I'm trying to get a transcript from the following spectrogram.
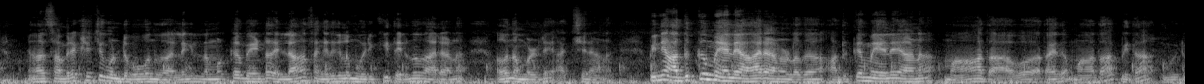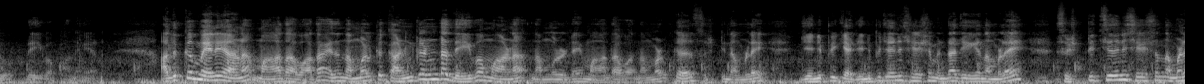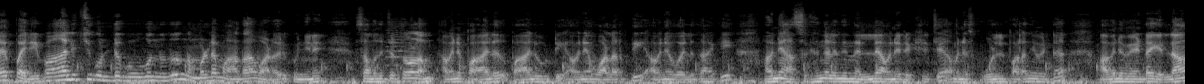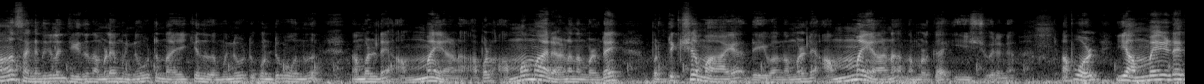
സംരക്ഷിച്ചു കൊണ്ടുപോകുന്നത് അല്ലെങ്കിൽ നമുക്ക് വേണ്ട എല്ലാ സംഗതികളും ഒരുക്കി തരുന്നത് ആരാണ്? അത് നമ്മളുടെ അച്ഛനാണ്. പിന്നെ അതുക്ക് മേലെ ആരാണുള്ളത്? അതുക്ക് മേലെയാണ് മാതാവ്. അതായത് മാതാപിതാ ഗുരു ദൈവം. അങ്ങനെയാണ്. അതുക്ക് മേലെയാണ് മാതാവ്. അതായത് നമ്മൾക്ക് കൺകണ്ട ദൈവമാണ് നമ്മളുടെ മാതാവ്. നമ്മൾക്ക് സൃഷ്ടി നമ്മളെ ജനിപ്പിക്കുക. ജനിപ്പിച്ചതിന് ശേഷം എന്താ ചെയ്യുക? നമ്മളെ സൃഷ്ടിച്ചതിന് ശേഷം നമ്മളെ പരിപാലിച്ചു കൊണ്ടുപോകുന്നത് നമ്മളുടെ മാതാവാണ്. ഒരു കുഞ്ഞിനെ സംബന്ധിച്ചിടത്തോളം അവന് പാൽ പാലൂട്ടി അവനെ വളർത്തി അവനെ വലുതാക്കി അവനെ അസുഖങ്ങളിൽ നിന്നെല്ലാം അവനെ രക്ഷിച്ച് അവനെ സ്കൂളിൽ പറഞ്ഞു വിട്ട് അവന് വേണ്ട എല്ലാ സംഗതികളും ചെയ്ത് നമ്മളെ മുന്നോട്ട് നയിക്കുന്നത് മുന്നോട്ട് കൊണ്ടുപോകുന്നത് നമ്മളുടെ അമ്മയാണ്. അപ്പോൾ അമ്മമാരാണ് നമ്മളുടെ പ്രത്യക്ഷമായ ദൈവം നമ്മളുടെ അമ്മയാണ് നമ്മൾക്ക് ഈശ്വരന്. അപ്പോൾ ഈ അമ്മയുടെ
